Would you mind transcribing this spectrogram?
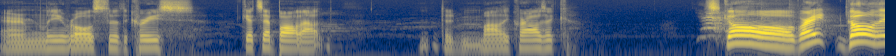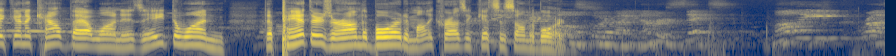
Aaron Lee rolls through the crease, gets that ball out to Molly Krosick. It's goal, right? Goal. They're gonna count that one. It's eight to one. The Panthers are on the board, and Molly Krosick gets us on the board. Goal scored by number six, Molly Crossan.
